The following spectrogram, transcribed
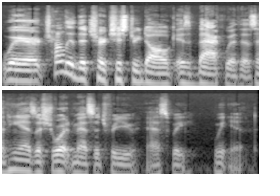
where Charlie the Church History Dog is back with us, and he has a short message for you as we we end.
